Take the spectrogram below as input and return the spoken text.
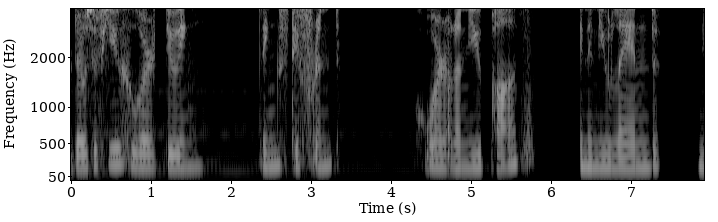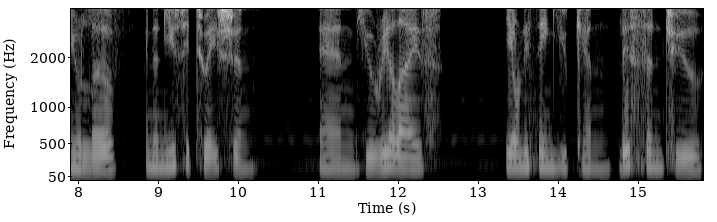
those of you who are doing things different, who are on a new path, in a new land, new love, in a new situation, and you realize the only thing you can listen to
